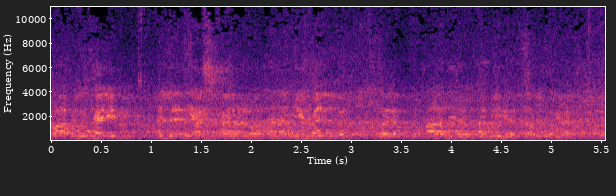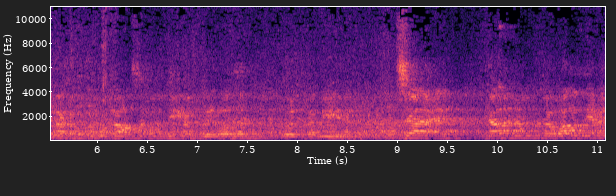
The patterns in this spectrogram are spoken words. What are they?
خراب الكلمة الذي أسكن الوطن في قلبه ولم تقاتل القبيلة روحه رغم الوطن والقبيلة. ساعد كان متواضعا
